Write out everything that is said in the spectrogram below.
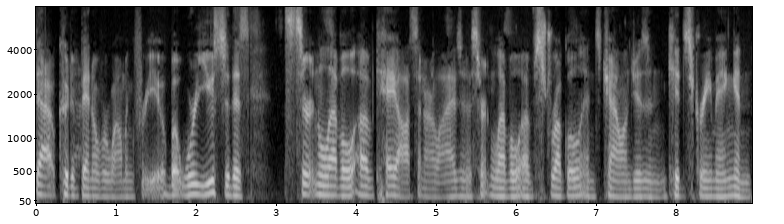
that could have been overwhelming for you. But we're used to this certain level of chaos in our lives and a certain level of struggle and challenges and kids screaming and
